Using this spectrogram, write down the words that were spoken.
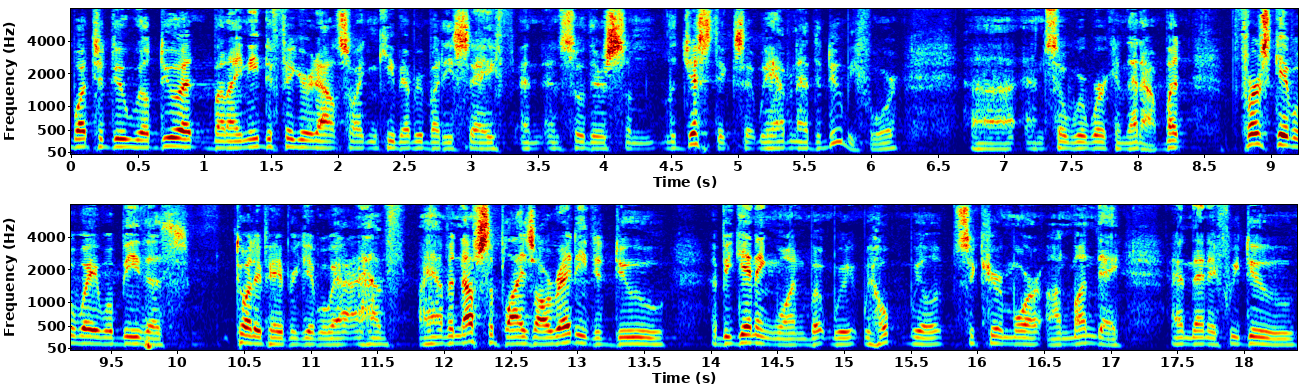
what to do, we'll do it. But I need to figure it out so I can keep everybody safe. And, and so there's some logistics that we haven't had to do before. Uh, and so we're working that out. But first giveaway will be this toilet paper giveaway. I have, I have enough supplies already to do a beginning one, but we, we hope we'll secure more on Monday. And then if we do,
